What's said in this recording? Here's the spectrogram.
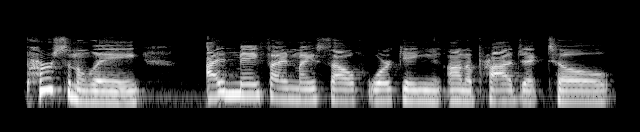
personally, I may find myself working on a project till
